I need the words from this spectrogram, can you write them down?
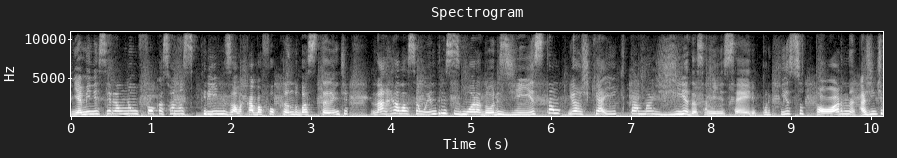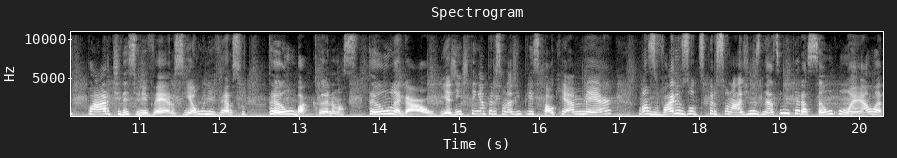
E a minissérie ela não foca só nos crimes, ela acaba focando bastante na relação entre esses moradores de Easton e eu acho que é aí que tá a magia dessa minissérie, porque isso torna a gente parte desse universo e é um universo tão bacana, mas tão legal. E a gente tem a personagem principal que é a Mare, mas vários outros personagens nessa interação com ela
